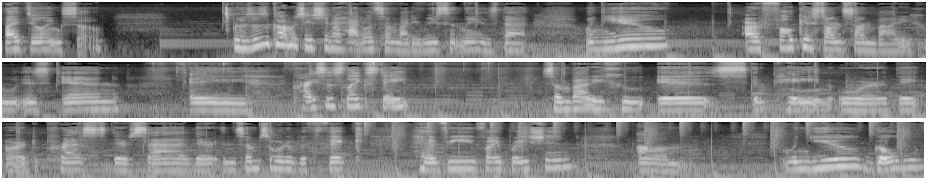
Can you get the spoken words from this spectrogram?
by doing so. This is a conversation I had with somebody recently is that when you are focused on somebody who is in a crisis like state, somebody who is in pain or they are depressed, they're sad, they're in some sort of a thick, heavy vibration. Um, when you go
